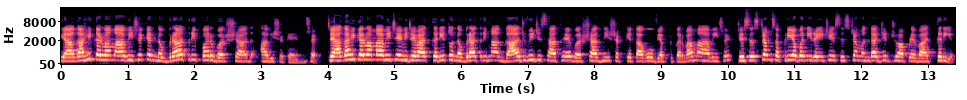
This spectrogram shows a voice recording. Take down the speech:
એ આગાહી કરવામાં આવી છે કે નવરાત્રી પર વરસાદ આવી શકે એમ છે. જે આગાહી કરવામાં આવી છે એવી જે વાત કરીએ તો નવરાત્રીમાં ગાજવીજ સાથે વરસાદની શક્યતાઓ વ્યક્ત કરવામાં આવી છે. જે સિસ્ટમ સક્રિય બની રહી છે એ સિસ્ટમ અંદાજિત જો આપણે વાત કરીએ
